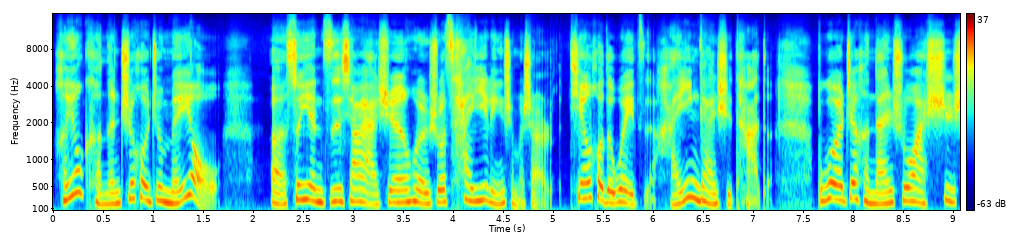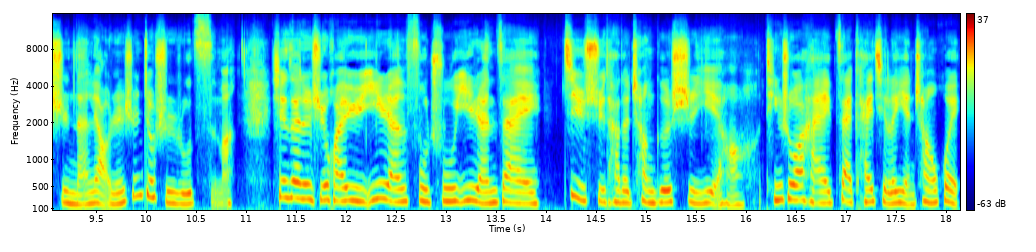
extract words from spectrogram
很有可能之后就没有，呃，孙燕姿、萧亚轩或者说蔡依林什么事儿了，天后的位子还应该是她的。不过这很难说啊，世事难料，人生就是如此嘛。现在的徐怀钰依然复出，依然在。继续他的唱歌事业哈，听说还在开启了演唱会，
